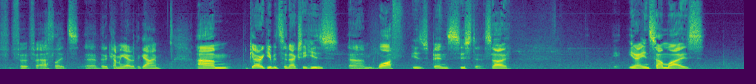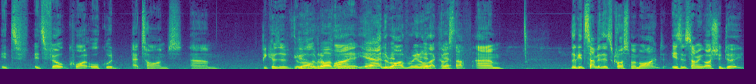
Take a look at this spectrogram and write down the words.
for, for athletes uh, that are coming out of the game. Um, Gary Gibbardson, actually, his um, wife is Ben's sister. So, you know, in some ways, it's it's felt quite awkward at times um, because of the Because of role the that I rivalry. play. Yeah, Yeah, and the yeah, rivalry and all yeah, that kind of stuff. Um, look, it's something that's crossed my mind. Is it something I should do?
